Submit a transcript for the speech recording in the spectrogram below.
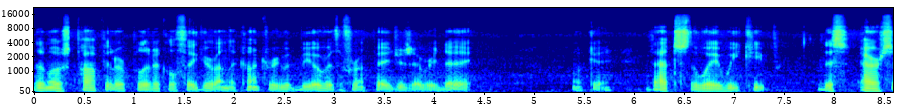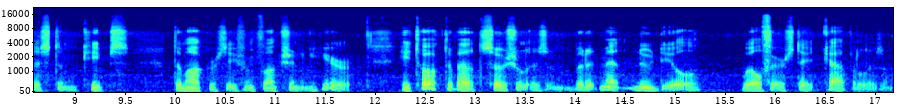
the most popular political figure on the country would be over the front pages every day. Okay, that's the way we keep this, our system keeps democracy from functioning here. He talked about socialism, but it meant New Deal, welfare state capitalism.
